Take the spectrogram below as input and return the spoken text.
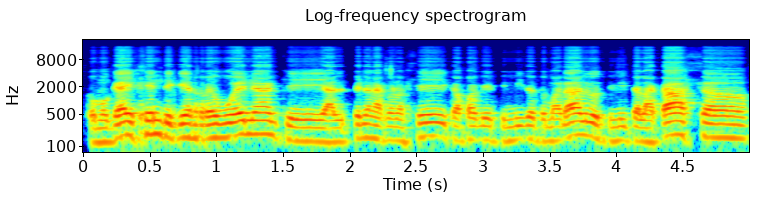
Como que hay gente que es re buena, que al pena la conocer, capaz que te invita a tomar algo, te invita a la casa.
